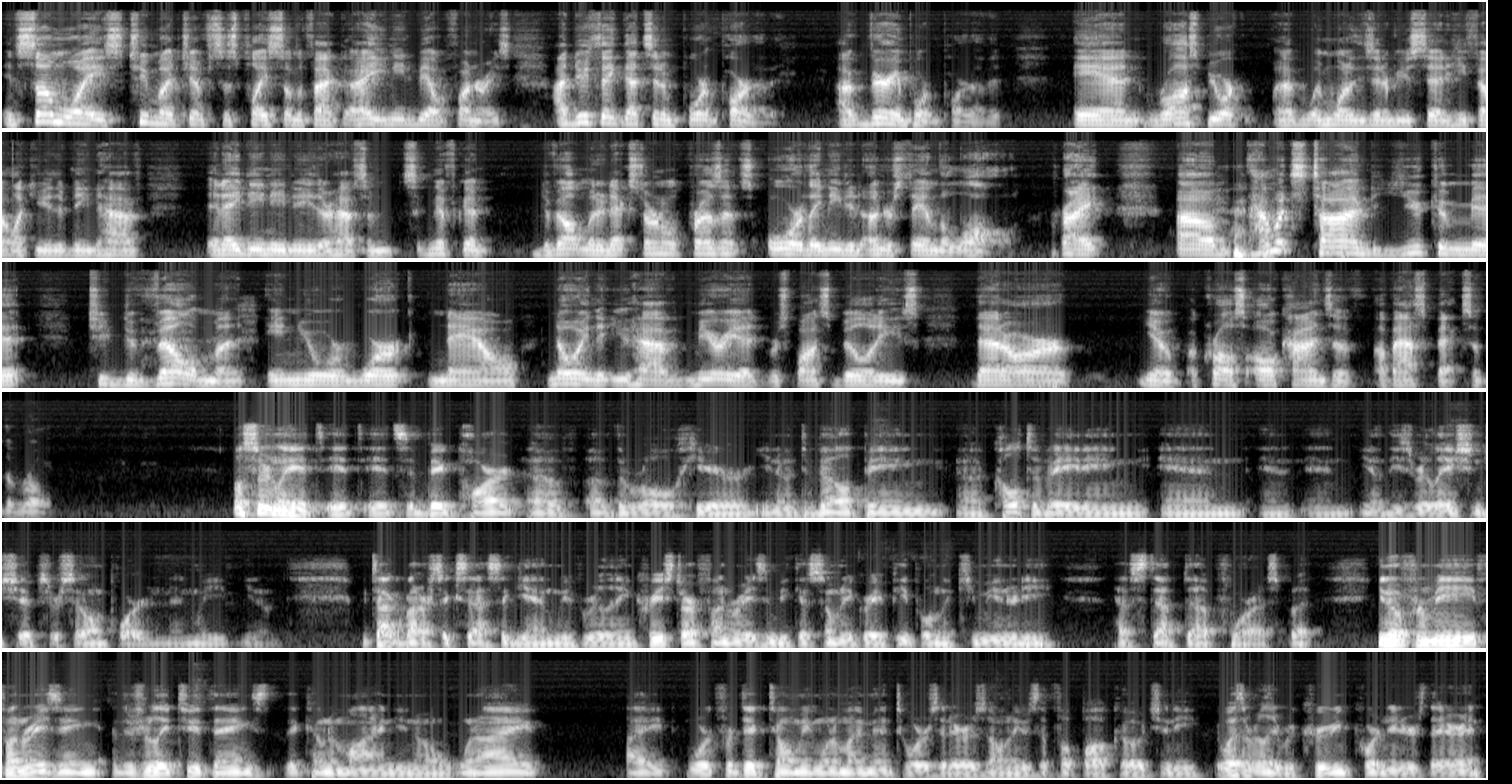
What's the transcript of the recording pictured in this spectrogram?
in some ways too much emphasis placed on the fact that hey, you need to be able to fundraise. I do think that's an important part of it, a very important part of it. And Ross Bjork, uh, in one of these interviews, said he felt like you either need to have an AD need to either have some significant development and external presence, or they needed to understand the law. Right? Um, how much time do you commit to development in your work now, knowing that you have myriad responsibilities that are, you know, across all kinds of, of aspects of the role? Well, certainly it's it, it's a big part of, of the role here. You know, developing, uh, cultivating, and and and you know these relationships are so important. And we you know we talk about our success again. We've really increased our fundraising because so many great people in the community have stepped up for us. But you know, for me, fundraising, there's really two things that come to mind. You know, when I I worked for Dick Tomey, one of my mentors at Arizona. He was a football coach, and he it wasn't really recruiting coordinators there, and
